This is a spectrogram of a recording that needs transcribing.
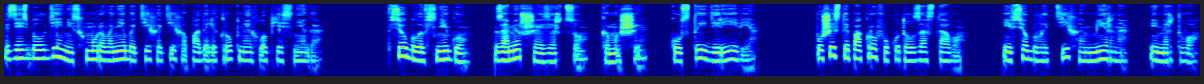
Здесь был день, и с хмурого неба тихо-тихо падали крупные хлопья снега. Все было в снегу. Замерзшее озерцо, камыши, кусты, деревья. Пушистый покров укутал заставу. И все было тихо, мирно и мертво.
